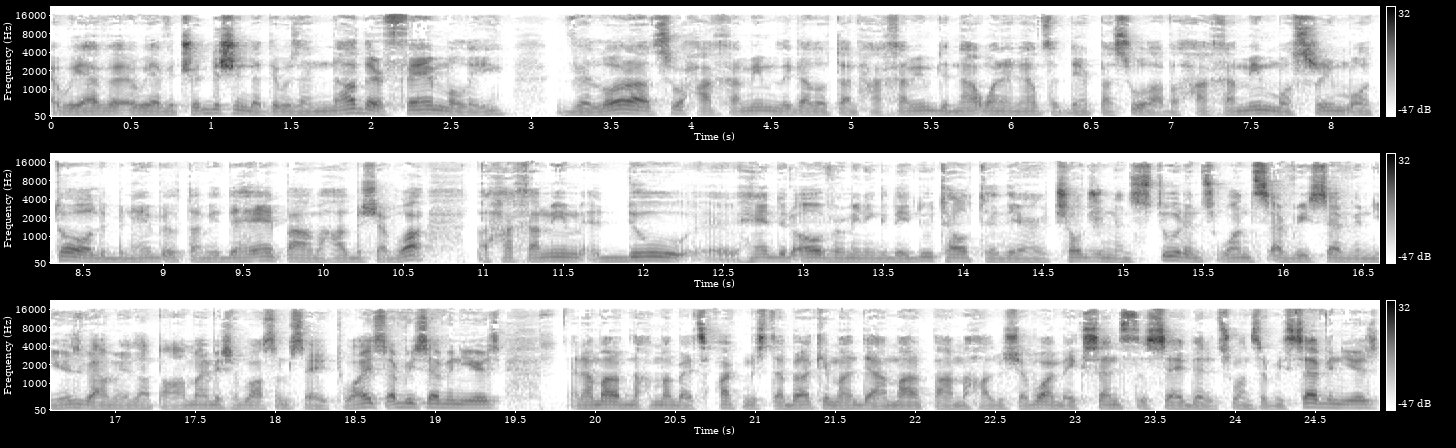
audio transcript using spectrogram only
uh, we have a, we have a tradition that there was another family. Hachamim legalotan. Hachamim did not want to announce that they're pasula, but Hachamim mosrim oto. But Hachamim do uh, hand it over, meaning they do tell to their children and students once every seven years. Some say twice every seven years. And Amar of Nachman b'Yitzchak mistabra keman de Amar makes sense to say that it's once every seven years.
